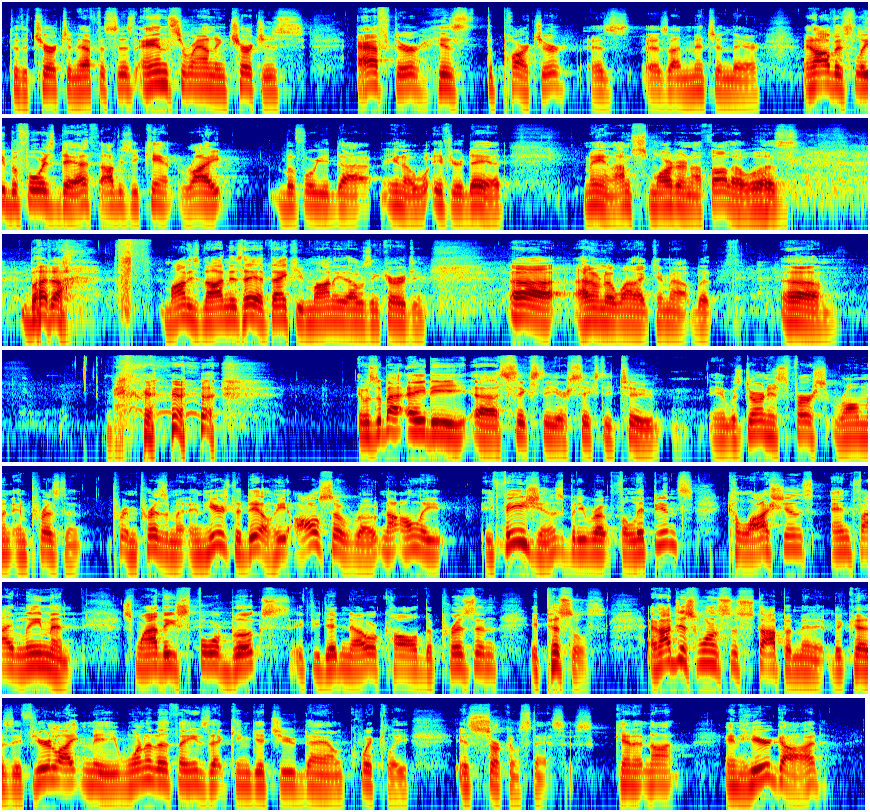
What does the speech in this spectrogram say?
to the church in Ephesus and surrounding churches after his departure, as, as I mentioned there. And obviously, before his death, obviously, you can't write before you die, you know, if you're dead. Man, I'm smarter than I thought I was. but uh, Monty's nodding his head. Thank you, Monty. That was encouraging. Uh, I don't know why that came out, but um, it was about AD uh, 60 or 62. And it was during his first Roman imprisonment. And here's the deal he also wrote not only Ephesians, but he wrote Philippians, Colossians, and Philemon. That's why these four books, if you didn't know, are called the prison epistles. And I just want us to stop a minute because if you're like me, one of the things that can get you down quickly is circumstances. Can it not? And here, God,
